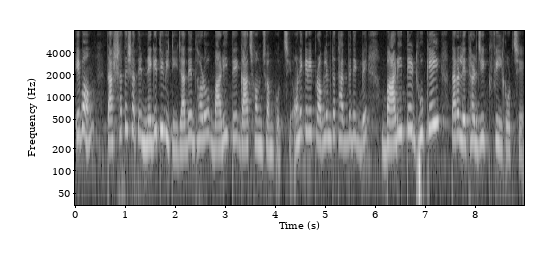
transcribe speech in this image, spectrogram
এবং তার সাথে সাথে নেগেটিভিটি যাদের ধরো বাড়িতে গা ছমছম করছে অনেকের এই প্রবলেমটা থাকবে দেখবে বাড়িতে ঢুকেই তারা লেথার্জিক ফিল করছে।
